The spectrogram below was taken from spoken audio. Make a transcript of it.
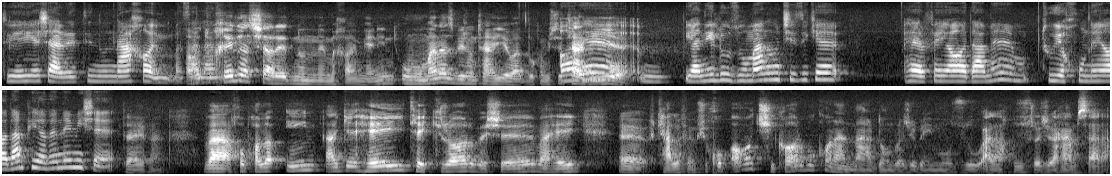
توی یه شرایطی نون نخواهیم مثلا تو خیلی از شرایط نون نمی‌خوایم یعنی عموما از بیرون تهیه باید بکنیم چیز آره، طبیعیه. یعنی لزوما اون چیزی که حرفه آدمه توی خونه آدم پیاده نمیشه. دقیقا. و خب حالا این اگه هی تکرار بشه و هی کلافه میشه. خب آقا چیکار بکنن مردم راجع به این موضوع؟ علا خصوص راجع به همسرم.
